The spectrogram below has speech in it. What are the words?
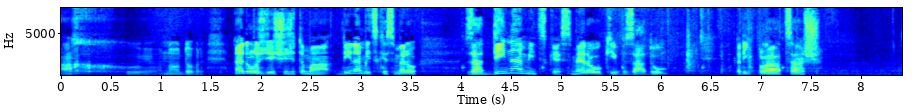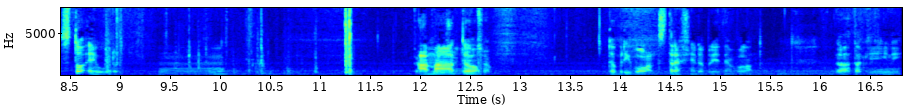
Ach, chuj, no dobre. Najdôležitejšie, že to má dynamické smerov. Za dynamické smerovky vzadu priplácaš 100 eur. Mhm. A má to- niečo. Dobrý volant, strašne dobrý je ten volant. A taký iný.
